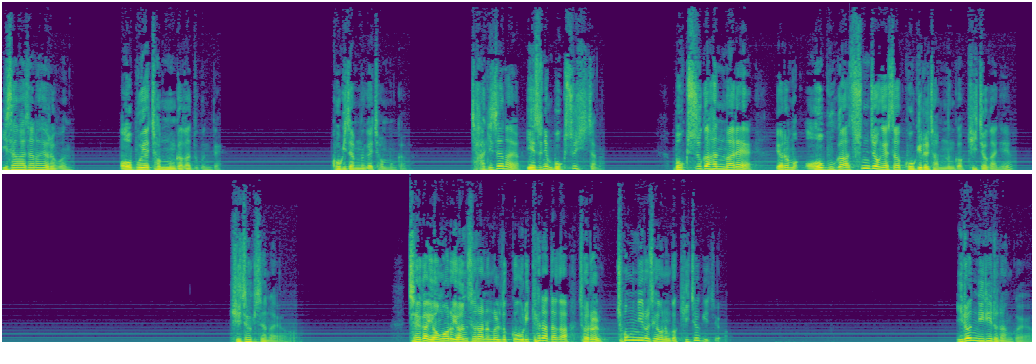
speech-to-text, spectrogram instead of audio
이상하잖아요, 여러분. 어부의 전문가가 누군데? 고기 잡는 게 전문가가. 자기잖아요. 예수님 목수시잖아. 목수가 한 말에 여러분 어부가 순종해서 고기를 잡는 거 기적 아니에요? 기적이잖아요. 제가 영어로 연설하는 걸 듣고 우리 캐나다가 저를 총리로 세우는 거 기적이죠. 이런 일이 일어난 거예요.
